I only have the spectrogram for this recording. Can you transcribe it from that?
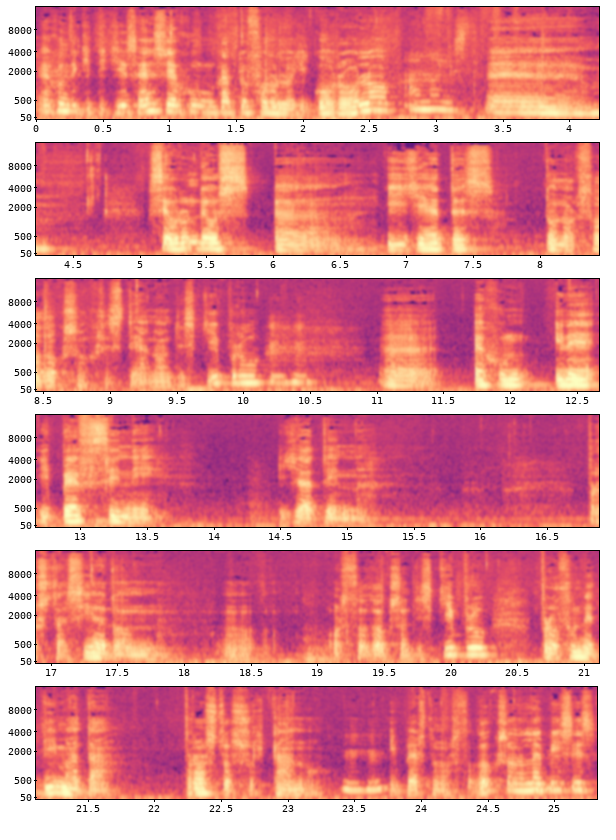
έχουν διοικητική θέση, έχουν κάποιο φορολογικό ρόλο Α, μάλιστα. ε, θεωρούνται ως ε, ηγέτες των Ορθόδοξων Χριστιανών της Κύπρου Μμμ. ε, έχουν, είναι υπεύθυνοι για την προστασία των ε, Ορθοδόξων της Κύπρου προωθούν αιτήματα προς τον Σουλτάνο Μμμ. υπέρ των Ορθοδόξων αλλά επίσης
